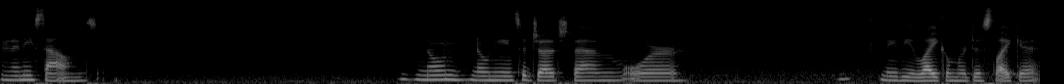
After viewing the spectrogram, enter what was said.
And any sounds. No, no need to judge them or maybe like them or dislike it.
